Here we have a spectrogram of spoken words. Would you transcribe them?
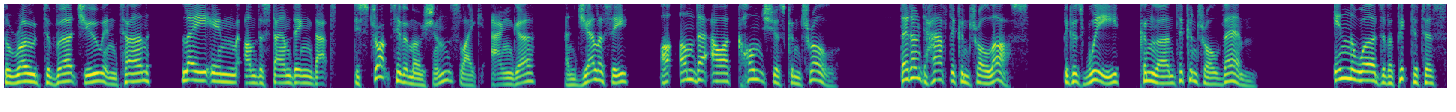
The road to virtue, in turn, lay in understanding that destructive emotions like anger and jealousy are under our conscious control. They don't have to control us, because we can learn to control them. In the words of Epictetus,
